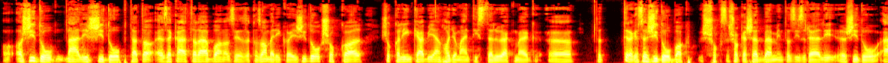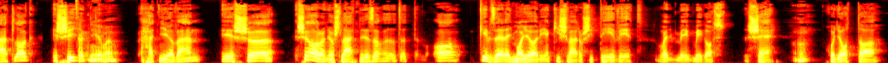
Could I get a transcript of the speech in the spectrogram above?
a, a zsidónál is zsidóbb, tehát a, ezek általában azért ezek az amerikai zsidók sokkal, sokkal inkább ilyen hagyománytisztelőek meg, ö, tehát tényleg ez a zsidóbbak sok, sok esetben, mint az izraeli zsidó átlag, és így... Hát nyilván. Hát nyilván, és és aranyos látni, ez a, a, a képzel egy magyar ilyen kisvárosi tévét, vagy még, még az se, hm. hogy ott a,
